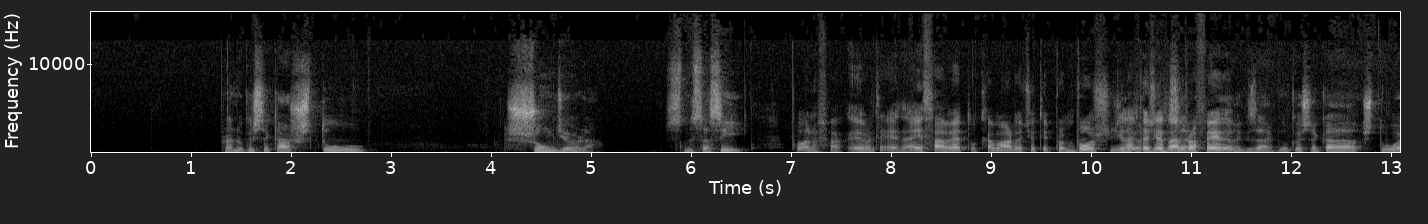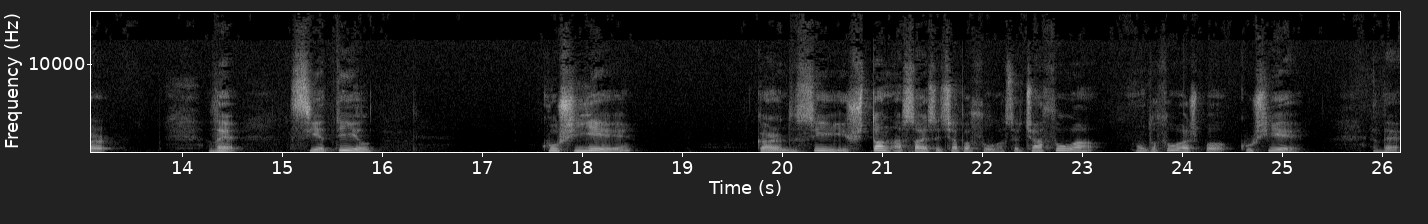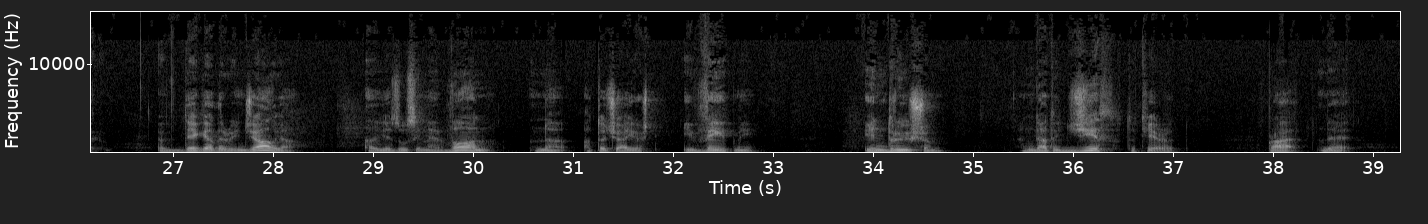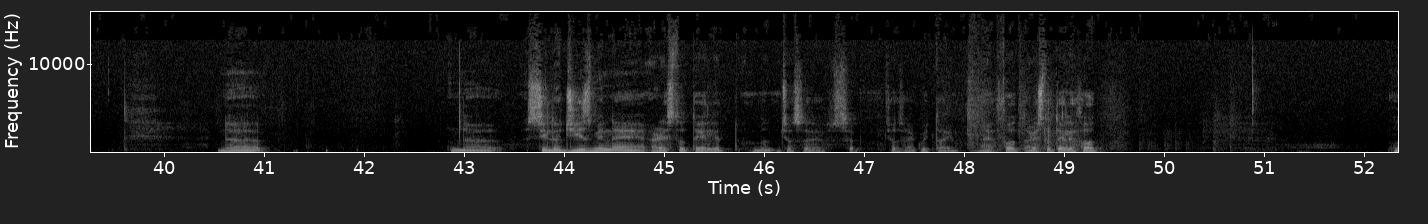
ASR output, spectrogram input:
Pra nuk është se ka shtu shumë gjëra, në sasi. Po, në fakt, e vërtetë, ai tha vetë, unë kam ardhë që t'i përmbush, gjitha këto që thanë profetët. Exact, nuk është se ka shtuar dhe si e tillë, kush je, ka rëndësi, i shton asaj se ça po thua, se ça thua, mund të thuash, po kush je, Dhe vdekja dhe ringjallja, Jezusin e vënë në atë që ai është i vetmi, i ndryshëm nga të gjithë të tjerët. Pra në në në silogjizmin e Aristotelit, në qoftë se e kujtoj, e thotë Aristoteli thotë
